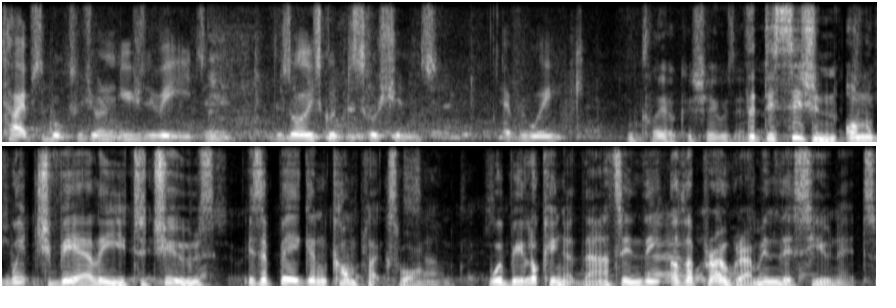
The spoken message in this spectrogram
types of books which I don't usually read, and there's always good discussions every week. Cleo, because she was in The decision on which VLE to choose is a big and complex one. We'll be looking at that in the other programme in this unit.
